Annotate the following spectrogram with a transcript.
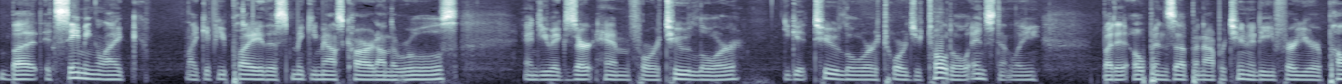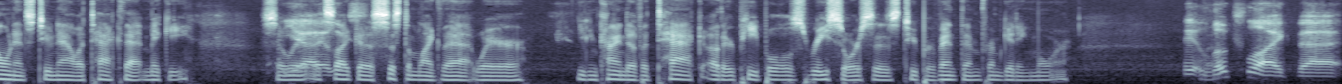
but it's seeming like Like if you play this Mickey Mouse card on the rules and you exert him for two lore, you get two lore towards your total instantly, but it opens up an opportunity for your opponents to now attack that Mickey. So Yeah, it, it it's like a system like that where you can kind of attack other people's resources to prevent them from getting more. It looks like that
